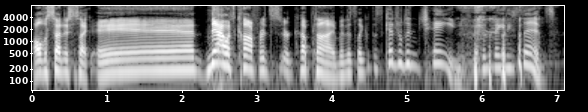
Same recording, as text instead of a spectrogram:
all of a sudden it's just like, and now it's conference or cup time, and it's like the schedule didn't change. It doesn't make any sense.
